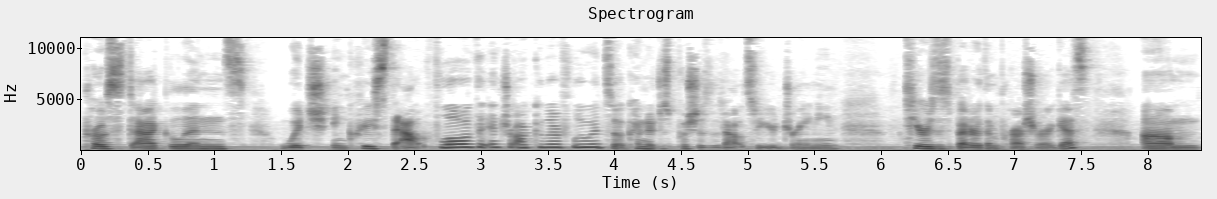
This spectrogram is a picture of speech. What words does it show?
prostaglandins, which increase the outflow of the intraocular fluid. So it kind of just pushes it out so you're draining. Tears is better than pressure, I guess. Um,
